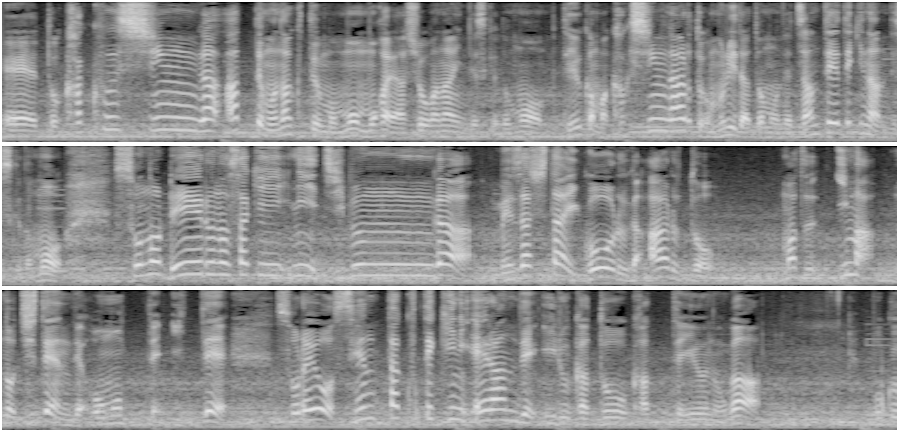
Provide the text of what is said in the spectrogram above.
えーと、確信があってもなくてももうもはやしょうがないんですけどもっていうかまあ確信があるとか無理だと思うんで暫定的なんですけどもそのレールの先に自分が目指したいゴールがあるとまず今の時点で思っていてそれを選択的に選んでいるかどうかっていうのが僕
